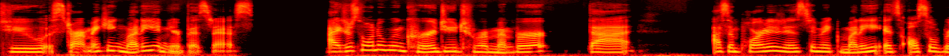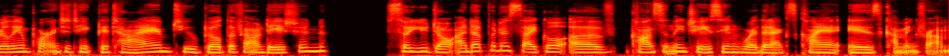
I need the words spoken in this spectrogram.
to start making money in your business. I just want to encourage you to remember that as important as it is to make money, it's also really important to take the time to build the foundation so you don't end up in a cycle of constantly chasing where the next client is coming from.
